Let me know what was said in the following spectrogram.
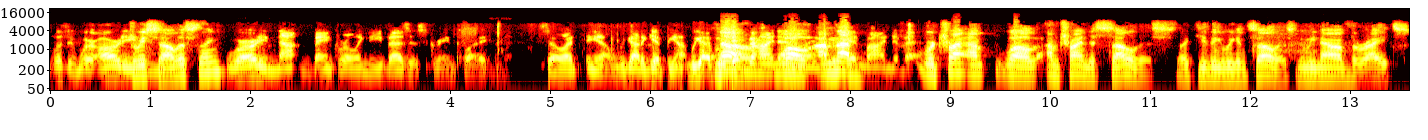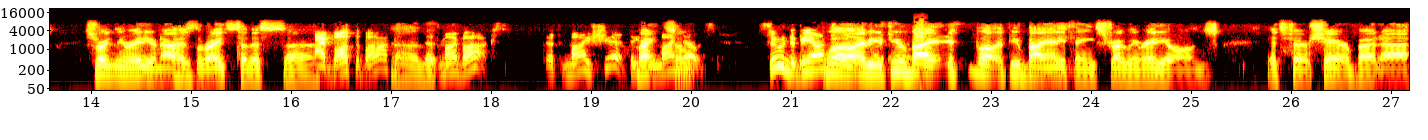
Listen, we're already Do we sell this thing? We're already not bankrolling Nivez's screenplay, so I, you know, we got to get behind. We got No, we're getting behind. well, anyone, I'm not- getting behind Nives. We're trying. I'm well. I'm trying to sell this. Like, do you think we can sell this? And we now have the rights. Struggling Radio now has the rights to this. Uh, I bought the box. Uh, That's my box. That's my shit. These are my so- notes. Soon to be on. well, Twitter. I mean, if you buy, if well, if you buy anything, Struggling Radio owns its fair share. But uh,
